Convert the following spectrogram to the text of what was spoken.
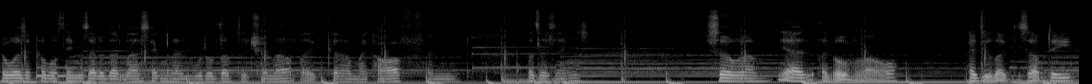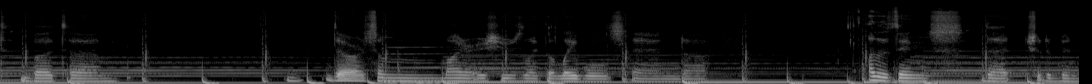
there was a couple things out of that last segment I would have loved to trim out, like uh, my cough and other things. So um, yeah, like overall, I do like this update, but um, there are some minor issues like the labels and uh, other things that should have been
